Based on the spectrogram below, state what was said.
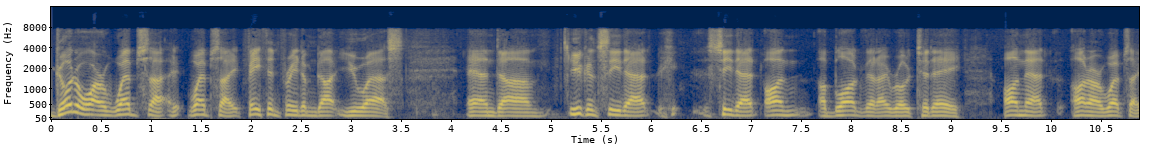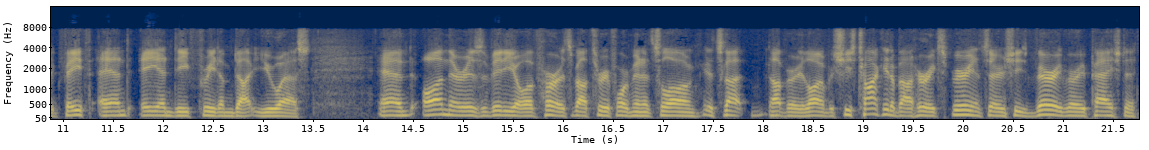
go to our website, website faithandfreedom.us, and um, you can see that see that on a blog that I wrote today on that on our website faithandandfreedom.us. And on there is a video of her. It's about three or four minutes long. It's not not very long, but she's talking about her experience there. She's very very passionate.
